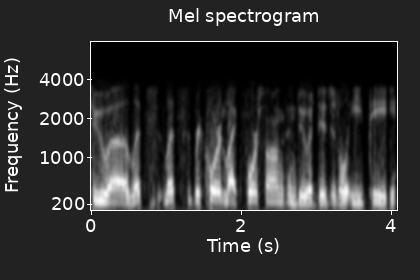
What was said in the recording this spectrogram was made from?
to uh, let's let's record like four songs and do a digital EP,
